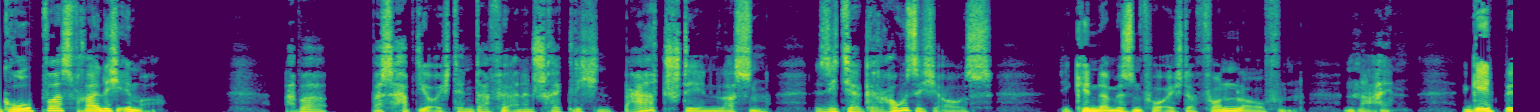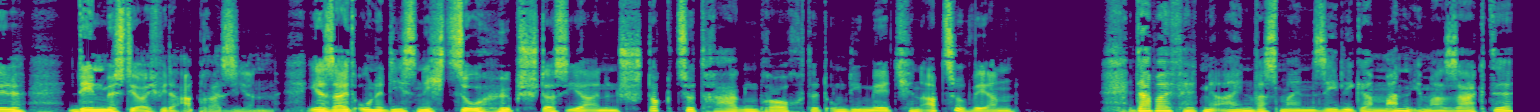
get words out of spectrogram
Grob war's freilich immer. Aber was habt ihr euch denn da für einen schrecklichen Bart stehen lassen? Der sieht ja grausig aus. Die Kinder müssen vor euch davonlaufen. Nein. Geht, Bill, den müsst ihr euch wieder abrasieren. Ihr seid ohne dies nicht so hübsch, dass ihr einen Stock zu tragen brauchtet, um die Mädchen abzuwehren. Dabei fällt mir ein, was mein seliger Mann immer sagte.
